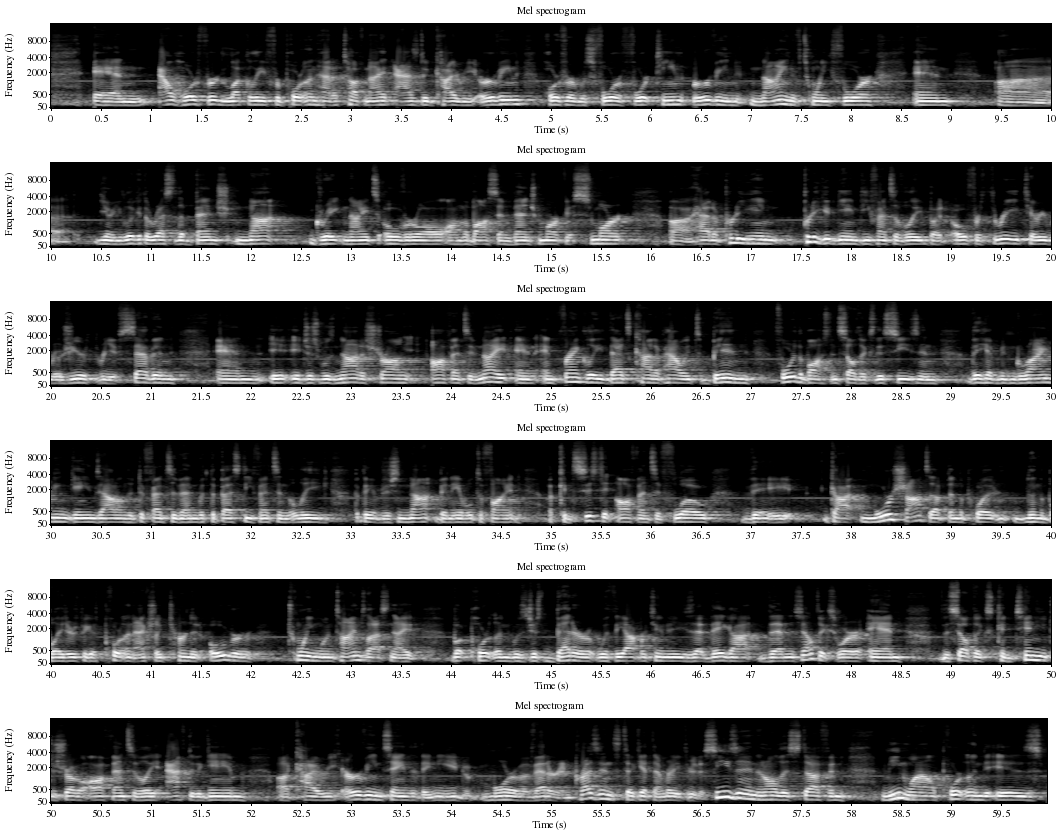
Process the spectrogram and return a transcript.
And Al Horford, luckily for Portland, had a tough night, as did Kyrie Irving. Horford was 4 of 14, Irving 9 of 24. And, uh, you know, you look at the rest of the bench, not great nights overall on the Boston bench. Marcus Smart uh, had a pretty game, pretty good game defensively, but 0 for 3. Terry Rozier 3 of 7, and it, it, just was not a strong offensive night. And and frankly, that's kind of how it's been for the Boston Celtics this season. They have been grinding games out on the defensive end with the best defense in the league, but they have just not been able to find a consistent offensive flow. They got more shots up than the than the Blazers because Portland actually turned it over 21 times last night, but Portland was just better with the opportunities that they got than the Celtics were, and the Celtics continued to struggle offensively after the game. Uh, Kyrie Irving saying that they need more of a veteran presence to get them ready through the season and all this stuff, and meanwhile Portland is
